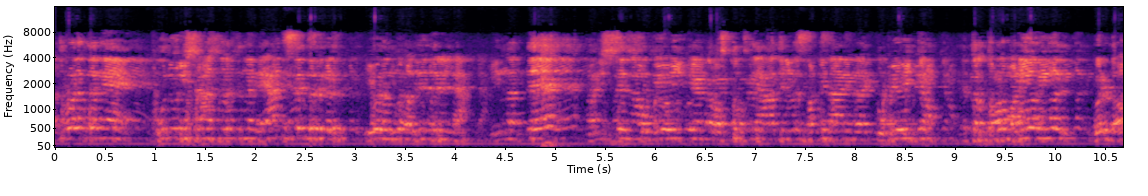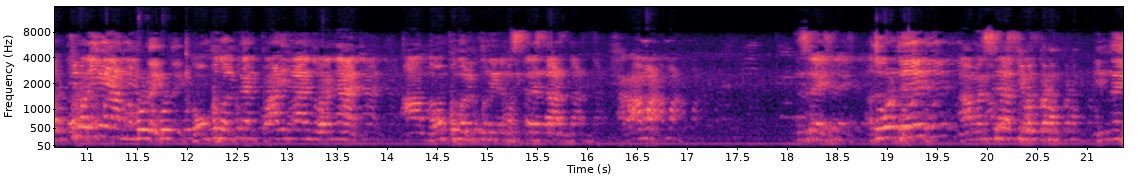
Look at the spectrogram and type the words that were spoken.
അതുപോലെ തന്നെ പൂനൂരി ശാസ്ത്രത്തിന്റെ ഗ്രാൻഡ് സെന്ററുകൾ ഇവരൊന്നും അതിനെതിരല്ല. ഇന്നത്തെ മനുഷ്യൻ ഉപയോഗിക്കേണ്ട വസ്തുക്കളെ ആധുനിക സംവിധാനങ്ങളൊക്കെ ഉപയോഗിക്കണം. എത്രത്തോളം അറിയോ നിങ്ങൾ ഒരു ഡോക്ടർ പറയുകയാണ് നമ്മളോട് നോമ്പ് നോക്കാൻ പാടില്ല എന്ന് പറഞ്ഞാൽ ആ നോമ്പ് നോക്കുന്നതിന് മസ്തര എന്താണ്? ഹറാമാണ്. മനസ്സിലായില്ലേ? അതുകൊണ്ട് ആ മനസ്സിലാക്കി വെക്കണം. ഇന്ന്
